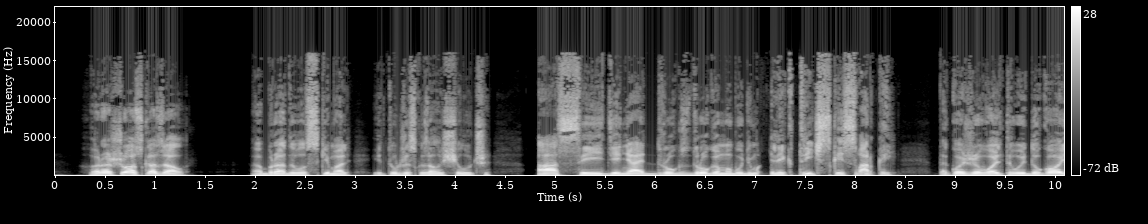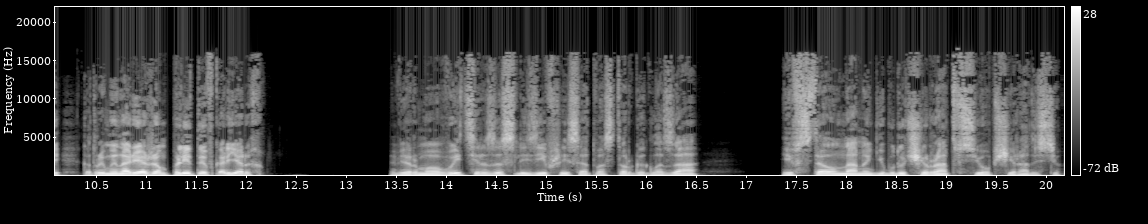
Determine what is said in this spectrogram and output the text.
— Хорошо сказал, — обрадовался Кемаль и тут же сказал еще лучше. — А соединять друг с другом мы будем электрической сваркой, такой же вольтовой дугой, которой мы нарежем плиты в карьерах. Вермо вытер заслезившиеся от восторга глаза и встал на ноги, будучи рад всеобщей радостью.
